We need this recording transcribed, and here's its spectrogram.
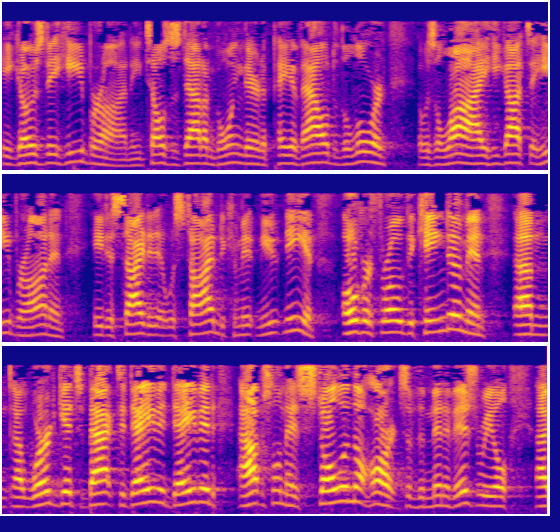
he goes to Hebron. He tells his dad, I'm going there to pay a vow to the Lord. It was a lie. He got to Hebron and he decided it was time to commit mutiny and overthrow the kingdom. And um, word gets back to David David, Absalom has stolen the hearts of the men of Israel. Uh,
